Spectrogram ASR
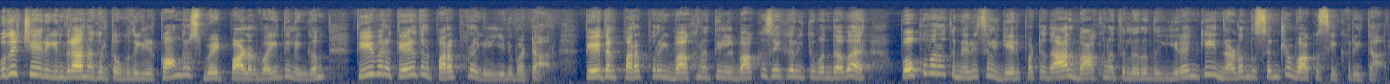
புதுச்சேரி இந்திரா நகர் தொகுதியில் காங்கிரஸ் வேட்பாளர் வைத்திலிங்கம் தீவிர தேர்தல் பரப்புரையில் ஈடுபட்டார். தேர்தல் பரப்புரை வாகனத்தில் வாக்கு சேகரித்து வந்த அவர் போக்குவரத்து நெரிசல் ஏற்பட்டதால் வாகனத்திலிருந்து இறங்கி நடந்து சென்று வாக்கு சேகரித்தார்.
